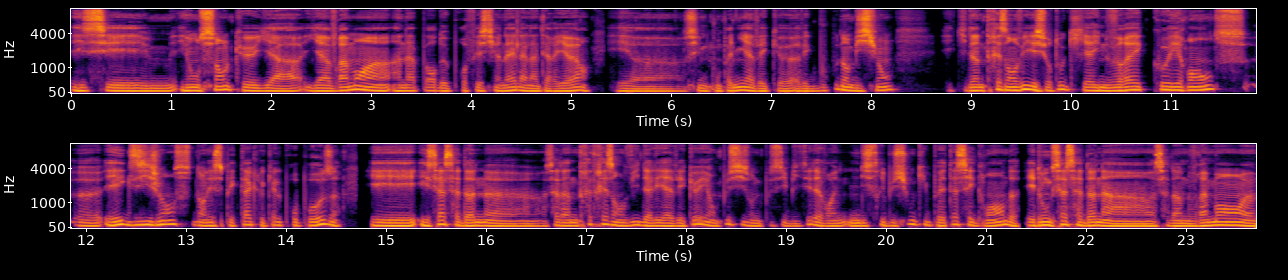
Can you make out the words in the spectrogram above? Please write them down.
Et c'est et on sent qu'il y a il y a vraiment un, apport de professionnels à l'intérieur. Et euh, c'est une compagnie avec euh, avec beaucoup d'ambition et qui donne très envie et surtout qui a une vraie cohérence euh, et exigence dans les spectacles qu'elle propose. Et, et, ça ça donne euh, ça donne très très envie d'aller avec eux. Et en plus ils ont une possibilité d'avoir une, distribution qui peut être assez grande. Et donc ça ça donne un ça donne vraiment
